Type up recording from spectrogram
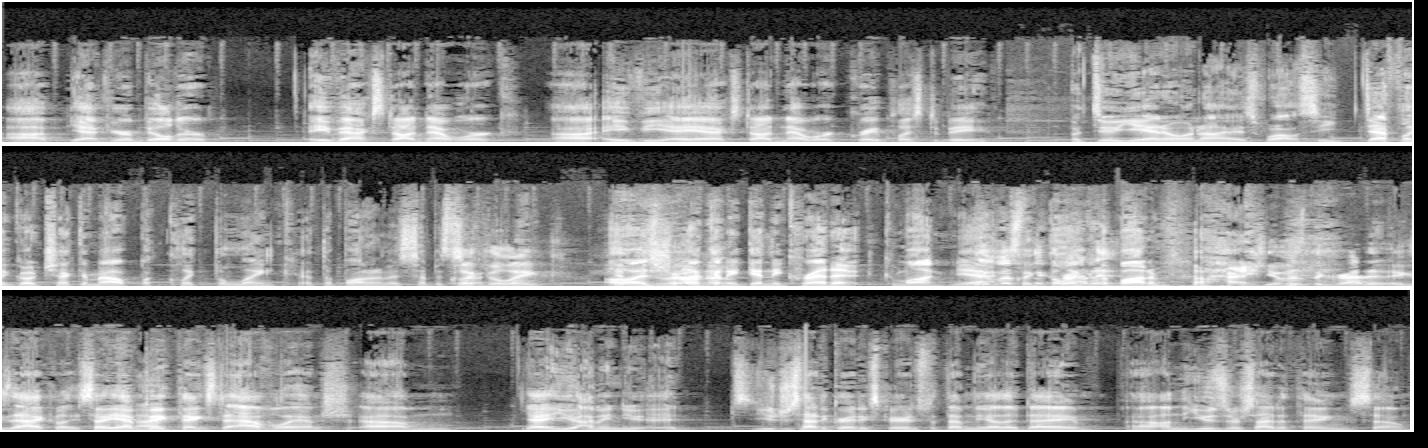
Uh, yeah, if you're a builder, avax.network, uh, avax.network, great place to be but do Yano and I as well. So you definitely go check them out, but click the link at the bottom of this episode. Click the link. Otherwise, we're not going to get any credit. Come on. Yeah. Give us click the, the link at the bottom. All right. Give us the credit. Exactly. So yeah, All big right. thanks to Avalanche. Um, yeah, you. I mean, you it, you just had a great experience with them the other day uh, on the user side of things. So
